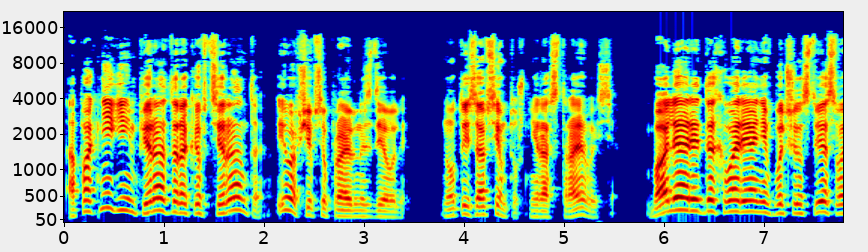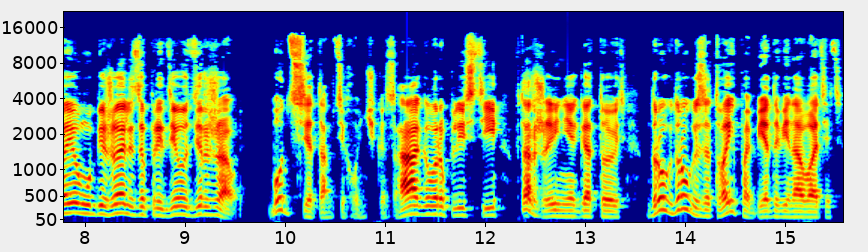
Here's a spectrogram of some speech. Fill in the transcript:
«А по книге императора Ковтиранта и вообще все правильно сделали. Но ты совсем-то уж не расстраивайся. Боляре да хворяне в большинстве своем убежали за пределы державы. Будут все там тихонечко заговоры плести, вторжение готовить, друг друга за твои победы виноватить».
